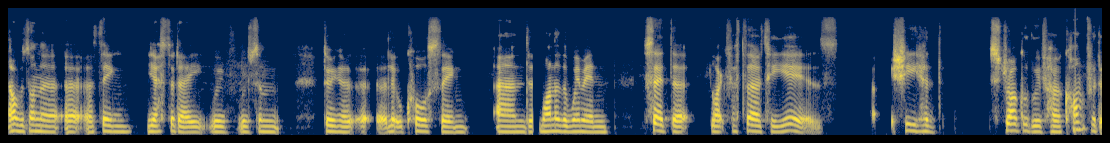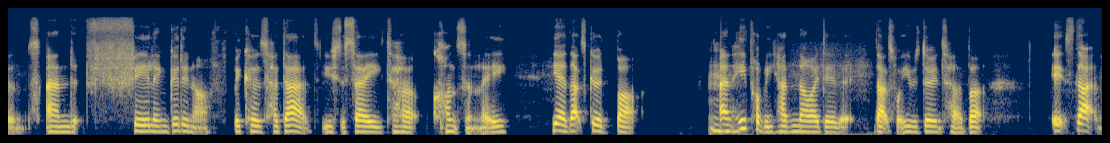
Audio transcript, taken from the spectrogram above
I was on a, a, a thing yesterday with with some doing a, a little course thing, and one of the women said that like for 30 years she had struggled with her confidence and feeling good enough because her dad used to say to her constantly, Yeah, that's good, but. Mm. And he probably had no idea that that's what he was doing to her. But it's that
